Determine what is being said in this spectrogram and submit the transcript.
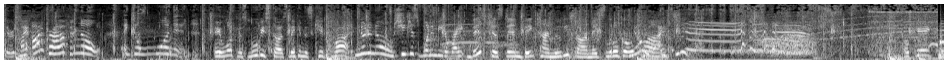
there's my autograph. No, I don't want it. Hey, look, this movie star's making this kid cry. No, no, no. She just wanted me to write. This just in, big time movie star makes little girl No, cry. I didn't. Okay.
